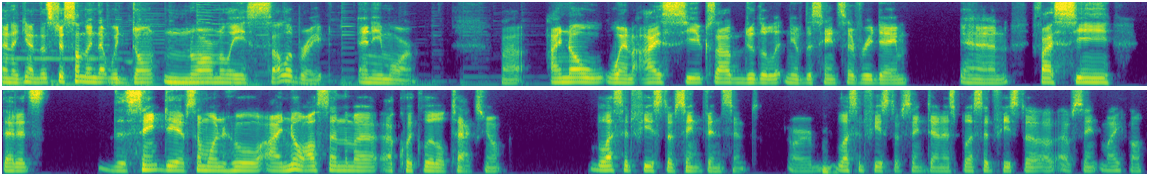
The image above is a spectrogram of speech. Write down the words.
And again, that's just something that we don't normally celebrate anymore. Uh, I know when I see, because I'll do the litany of the saints every day, and if I see that it's the saint day of someone who I know, I'll send them a, a quick little text, you know, blessed feast of Saint Vincent, or blessed feast of Saint Denis, blessed feast of, of Saint Michael.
